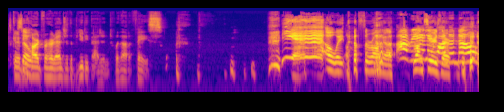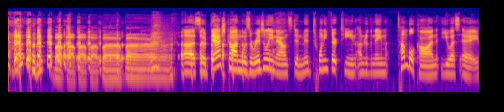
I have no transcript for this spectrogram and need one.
It's gonna So- be hard for her to enter the beauty pageant without a face. Yeah. Oh wait, that's the wrong uh, wrong series there. Uh, so DashCon was originally announced in mid 2013 under the name TumblrCon USA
